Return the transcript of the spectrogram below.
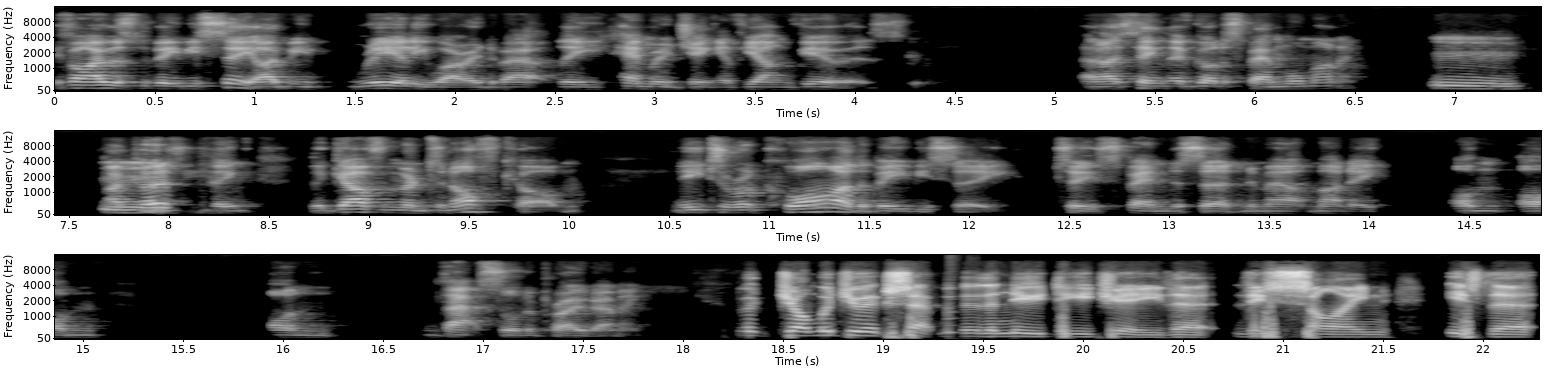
if I was the BBC, I'd be really worried about the hemorrhaging of young viewers, and I think they've got to spend more money. Mm. I personally think the government and Ofcom need to require the BBC to spend a certain amount of money on on on that sort of programming. But John, would you accept with the new DG that this sign is that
